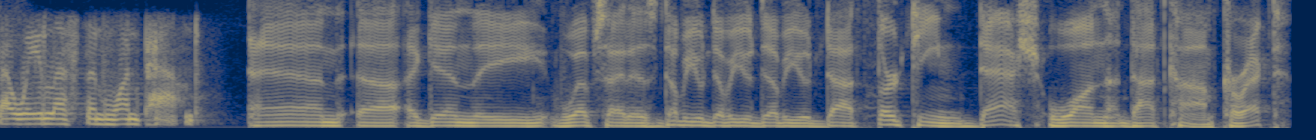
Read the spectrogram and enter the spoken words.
that weigh less than one pound. And uh, again, the website is www.13-1.com, correct?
